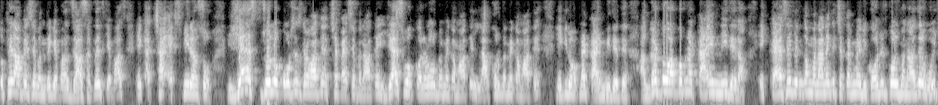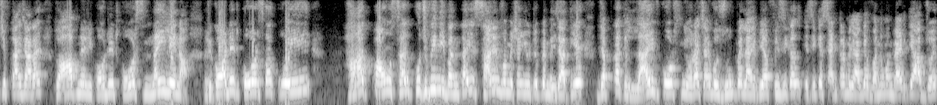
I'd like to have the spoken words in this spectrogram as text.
तो फिर आप ऐसे बंदे के पास जा सकते हैं इसके पास एक अच्छा एक्सपीरियंस हो। यस जो लोग कोर्सेज करवाते हैं, अच्छे पैसे बनाते हैं यस वो करोड़ों रुपए में कमाते हैं, लाखों रुपए में कमाते हैं, लेकिन वो अपना टाइम भी देते हैं। अगर तो आपको अपना टाइम नहीं दे रहा, एक पैसे इनकम बनाने के चक्कर में रिकॉर्डेड कोर्स बना दे वही चिपकाया जा रहा है तो आपने रिकॉर्डेड कोर्स नहीं लेना। रिकॉर्डेड कोर्स का कोई हाथ, पाँव, सर कुछ भी नहीं बनता, ये सारी इन्फॉर्मेशन यूट्यूब पे मिल जाती है। जब तक लाइव कोर्स नहीं हो रहा, चाहे वो जूम पे लाइव या फ़िज़िकल किसी के सेंटर में जाके वन वन बैठ के आप जो है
